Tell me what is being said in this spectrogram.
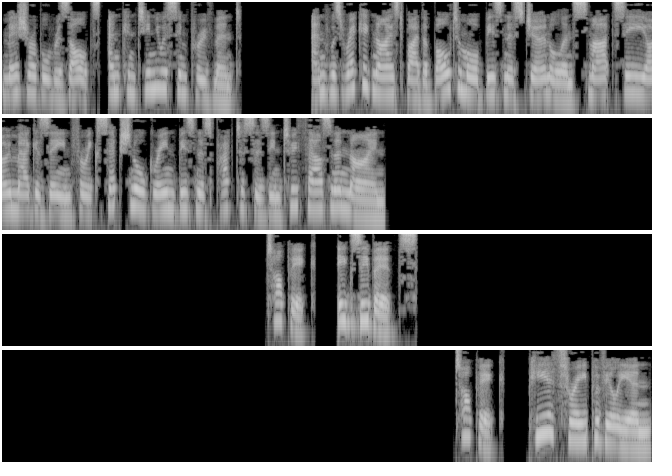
measurable results, and continuous improvement and was recognized by the Baltimore Business Journal and Smart CEO magazine for exceptional green business practices in 2009. Topic: Exhibits. Topic: Pier 3 Pavilion.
